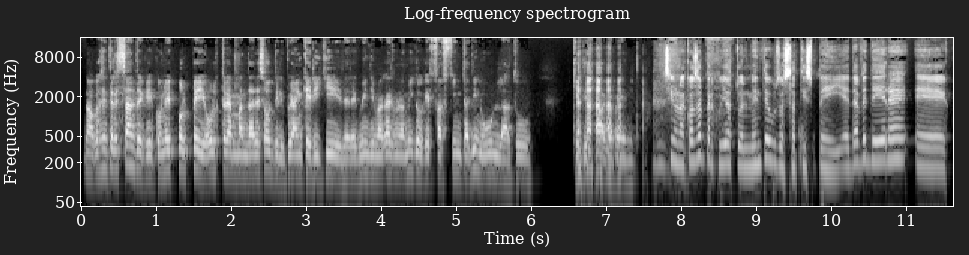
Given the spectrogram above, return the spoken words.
No, cosa interessante è che con Apple Pay, oltre a mandare soldi, li puoi anche richiedere, quindi magari un amico che fa finta di nulla, tu chiedi il pagamento. sì, una cosa per cui attualmente uso Satispay è da vedere eh,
